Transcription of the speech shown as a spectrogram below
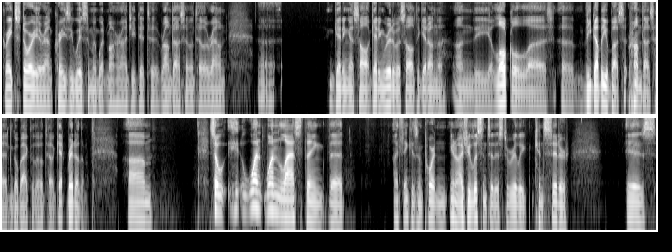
great story around crazy wisdom and what Maharaji did to Ram Dass until around uh, getting us all, getting rid of us all to get on the on the local uh, uh, VW bus that Ram Dass had and go back to the hotel. Get rid of them. Um, so one one last thing that I think is important, you know, as you listen to this, to really consider is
